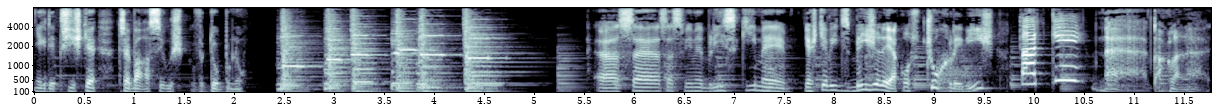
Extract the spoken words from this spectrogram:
někdy příště, třeba asi už v Dubnu eh, se se svými blízkými ještě víc zblížili jako zčuchli, víš? Tati? Ne, takhle ne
